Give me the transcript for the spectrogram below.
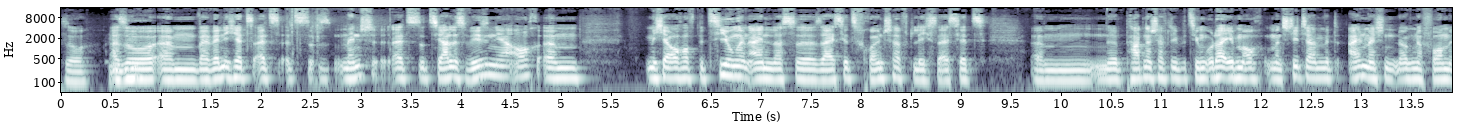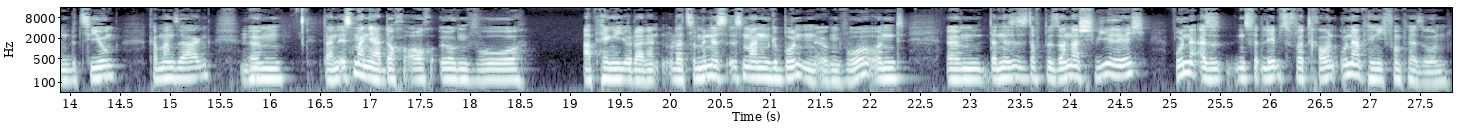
so. Also, mhm. ähm, weil wenn ich jetzt als, als Mensch, als soziales Wesen ja auch ähm, mich ja auch auf Beziehungen einlasse, sei es jetzt freundschaftlich, sei es jetzt ähm, eine partnerschaftliche Beziehung oder eben auch, man steht ja mit allen Menschen in irgendeiner Form in Beziehung, kann man sagen, mhm. ähm, dann ist man ja doch auch irgendwo abhängig oder, oder zumindest ist man gebunden irgendwo und ähm, dann ist es doch besonders schwierig, un also ins Leben zu vertrauen, unabhängig von Personen.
